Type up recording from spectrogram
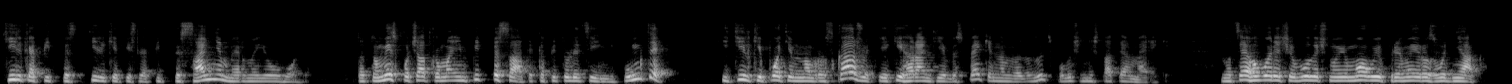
тільки підпис, тільки після підписання мирної угоди. Тобто ми спочатку маємо підписати капітуляційні пункти, і тільки потім нам розкажуть, які гарантії безпеки нам нададуть Сполучені Штати Америки. Ну це говорячи вуличною мовою, прямий розводняк.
